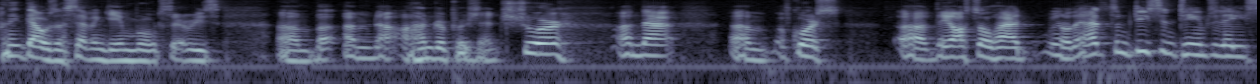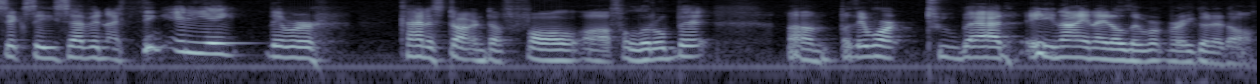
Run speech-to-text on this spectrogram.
I think that was a seven-game World Series, um, but I'm not 100% sure on that. Um, of course, uh, they also had, you know, they had some decent teams in 86, 87. I think 88, they were kind of starting to fall off a little bit. Um, but they weren't too bad. 89, I know they weren't very good at all.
